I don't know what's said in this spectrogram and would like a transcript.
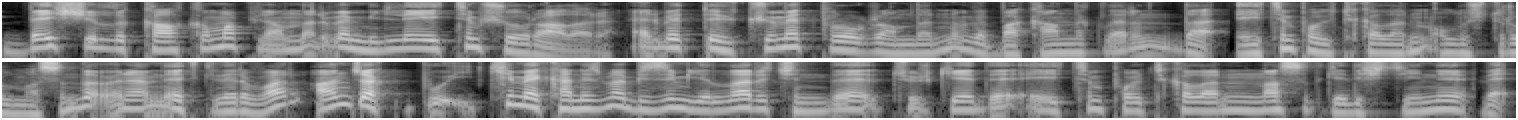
5 yıllık kalkınma planları ve milli eğitim şuraları. Elbette hükümet programlarının ve bakanlıkların da eğitim politikalarının oluşturulmasında önemli etkileri var. Ancak bu iki mekanizma bizim yıllar içinde Türkiye'de eğitim politikalarının nasıl geliştiğini ve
